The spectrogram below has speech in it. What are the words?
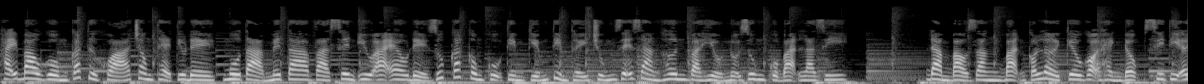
Hãy bao gồm các từ khóa trong thẻ tiêu đề, mô tả meta và sen URL để giúp các công cụ tìm kiếm tìm thấy chúng dễ dàng hơn và hiểu nội dung của bạn là gì. Đảm bảo rằng bạn có lời kêu gọi hành động CTA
